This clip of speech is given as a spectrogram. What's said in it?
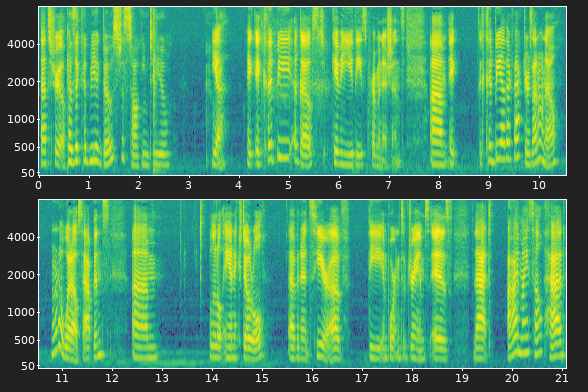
That's true. because it could be a ghost just talking to you. Yeah. It, it could be a ghost giving you these premonitions. Um, it, it could be other factors. I don't know. I don't know what else happens. Um, a little anecdotal evidence here of the importance of dreams is that I myself had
